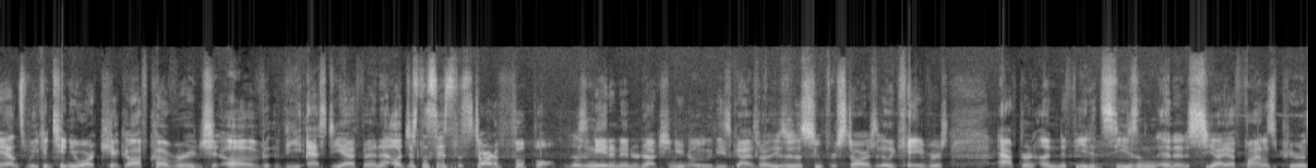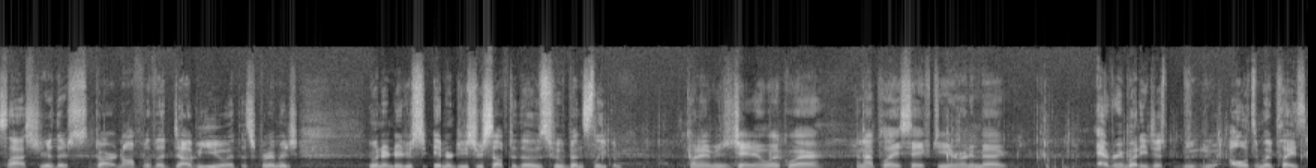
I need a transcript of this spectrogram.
Fans, we continue our kickoff coverage of the SDFN. Oh, just the, it's the start of football. It doesn't need an introduction. You know who these guys are. These are the superstars. They're the Cavers. After an undefeated season and a CIF Finals appearance last year, they're starting off with a W at the scrimmage. You want to introduce, introduce yourself to those who've been sleeping? My name is Jayden Wickware, and I play safety and running back. Everybody just ultimately plays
